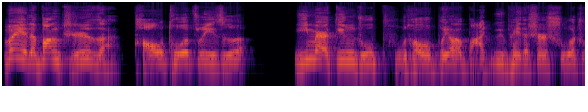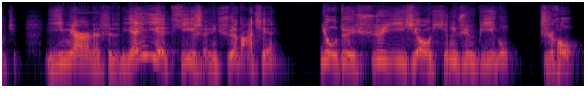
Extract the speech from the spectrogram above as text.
为了帮侄子逃脱罪责。一面叮嘱捕头不要把玉佩的事说出去，一面呢是连夜提审薛大千，又对薛一笑刑讯逼供，之后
